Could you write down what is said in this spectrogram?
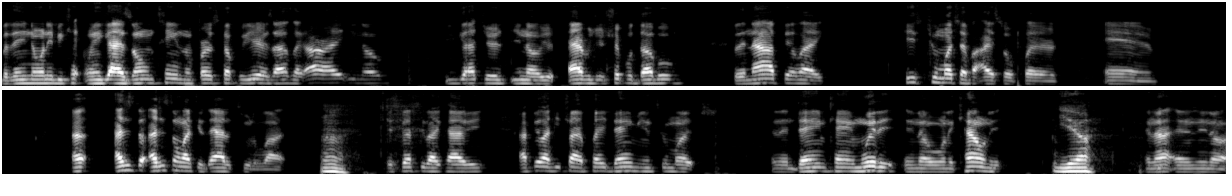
But then you know when he became when he got his own team the first couple of years, I was like, all right, you know, you got your you know your average your triple double. But then now I feel like he's too much of an ISO player, and I I just I just don't like his attitude a lot, Mm. especially like how he I feel like he tried to play Damian too much, and then Dame came with it, you know, when it counted. Yeah. And I and you know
